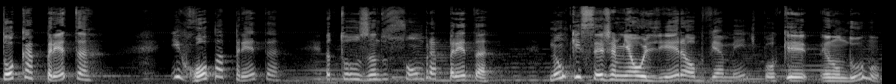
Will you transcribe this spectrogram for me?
touca preta e roupa preta. Eu tô usando sombra preta. Não que seja minha olheira, obviamente, porque eu não durmo.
